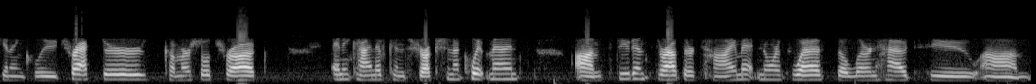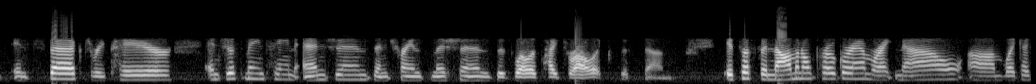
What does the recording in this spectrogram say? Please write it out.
can include tractors, commercial trucks, any kind of construction equipment. Um, students throughout their time at Northwest, they'll learn how to um, inspect, repair, and just maintain engines and transmissions as well as hydraulic systems. It's a phenomenal program right now. Um, like I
